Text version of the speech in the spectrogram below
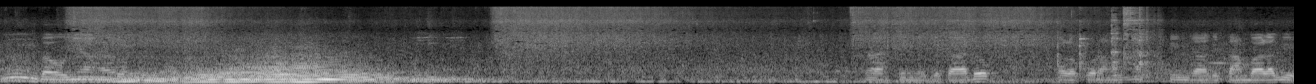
Hmm, baunya harum. Nah, tinggal kita aduk. Kalau kurang minyak, tinggal ditambah lagi.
